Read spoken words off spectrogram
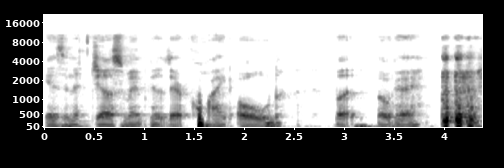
is an adjustment because they're quite old. But okay.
